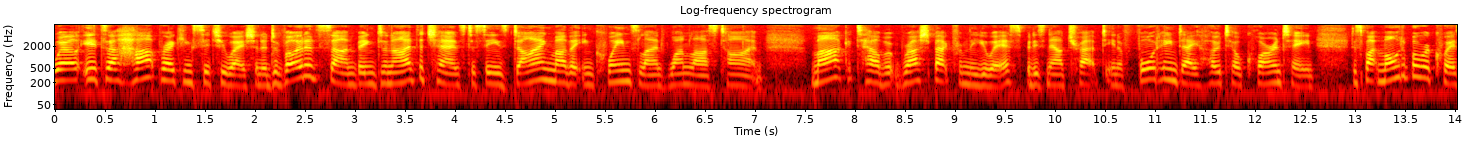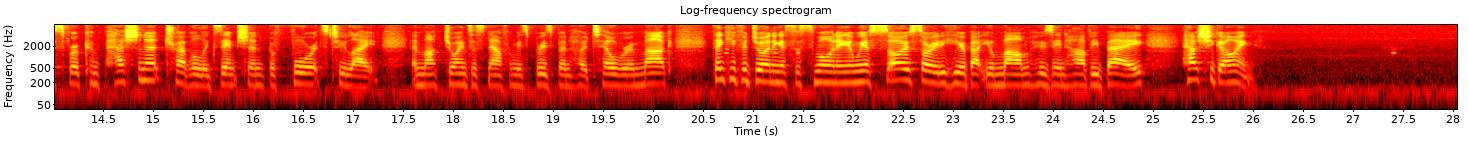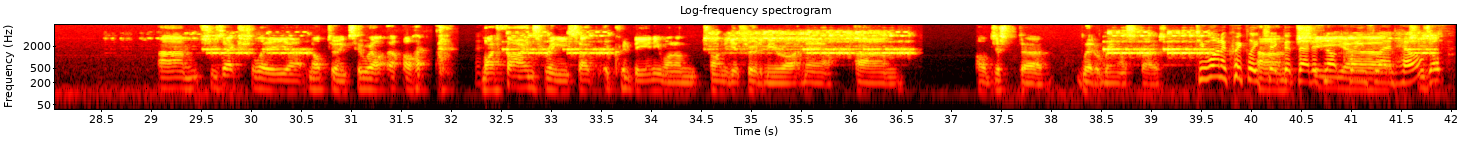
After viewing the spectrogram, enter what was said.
Well, it's a heartbreaking situation. A devoted son being denied the chance to see his dying mother in Queensland one last time. Mark Talbot rushed back from the US but is now trapped in a 14 day hotel quarantine despite multiple requests for a compassionate travel exemption before it's too late. And Mark joins us now from his Brisbane hotel room. Mark, thank you for joining us this morning. And we are so sorry to hear about your mum who's in Hervey Bay. How's she going? Um, she's actually uh, not doing too well. Uh, I'll, my phone's ringing, so it could be anyone. I'm trying to get through to me right now. Um, I'll just uh, let it ring, I suppose. Do you want to quickly check um, that that she, is not uh, Queensland Health?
